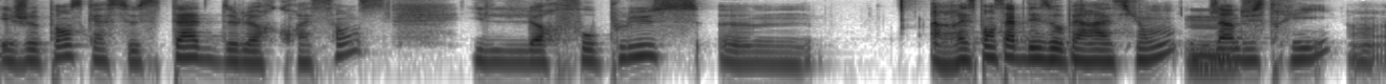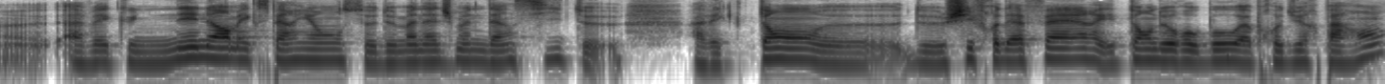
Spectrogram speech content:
Et je pense qu'à ce stade de leur croissance, il leur faut plus euh, un responsable des opérations, Mhm. de l'industrie, euh, avec une énorme expérience de management d'un site euh, avec tant euh, de chiffres d'affaires et tant de robots à produire par an.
